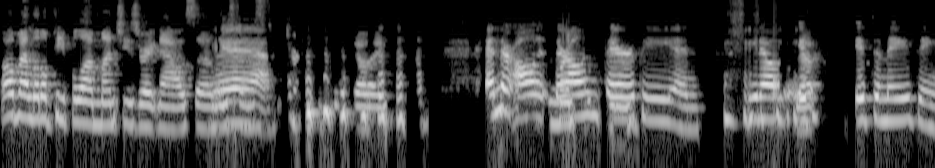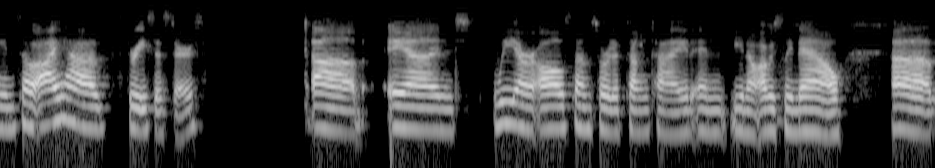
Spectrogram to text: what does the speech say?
all my little people on munchies right now. So yeah. and they're all they're all in therapy, and you know yep. it's it's amazing. So I have three sisters, um, and we are all some sort of tongue tied, and you know, obviously now. Um,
